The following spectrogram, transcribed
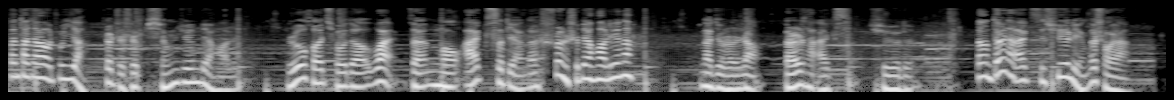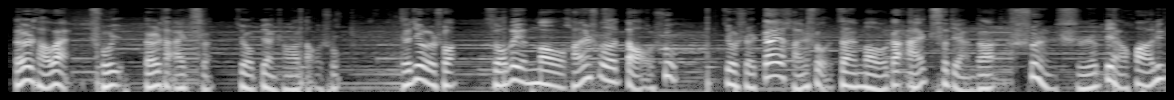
但大家要注意啊，这只是平均变化率。如何求得 y 在某 x 点的瞬时变化率呢？那就是让德尔塔 x 趋于零。当德尔塔 x 趋于零的时候呀，德尔塔 y 除以德尔塔 x 就变成了导数。也就是说，所谓某函数的导数，就是该函数在某个 x 点的瞬时变化率。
